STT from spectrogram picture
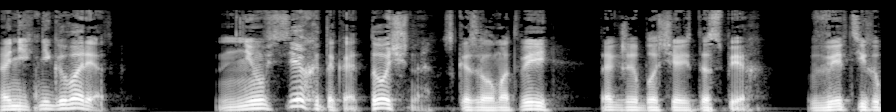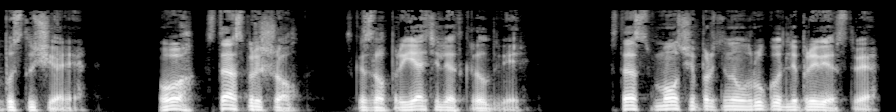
о них не говорят. «Не у всех это такая, точно», — сказал Матвей, также облачаясь в доспех. В дверь тихо постучали. «О, Стас пришел!» — сказал приятель и открыл дверь. Стас молча протянул руку для приветствия.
